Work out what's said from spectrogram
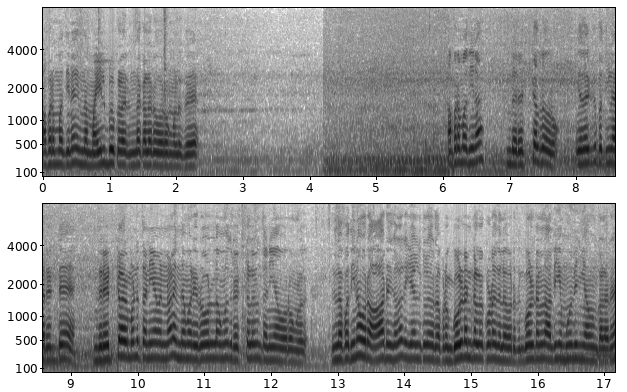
அப்புறம் பார்த்தீங்கன்னா இந்த மயில் ப்ளூ கலர் இந்த கலர் வரும் உங்களுக்கு. அப்புறம் பார்த்தீங்கன்னா இந்த ரெட் கலர் வரும். எதுக்கு பார்த்தீங்கன்னா ரெட்டு இந்த ரெட் கலர் மட்டும் தனியாக வேணுனாலும் இந்த மாதிரி ரோலில் உங்களுக்கு ரெட் கலரும் தனியாக வரும் உங்களுக்கு. இதில் பார்த்தீங்கன்னா ஒரு ஆறு கலர் ஏழு கலர் அப்புறம் கோல்டன் கலர் கூட இதில் வருது. கோல்டன்லாம் அதிகம் மூவிங் ஆகும் கலரு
